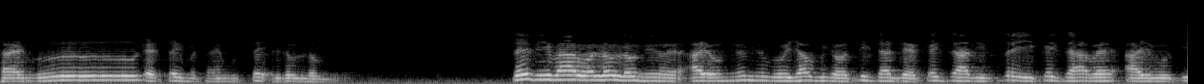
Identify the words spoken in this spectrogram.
ထိုင်ဘူးတဲ့စိတ်မထိုင်ဘူးစိတ်အလုံးလုံးနေစိတ်ဒီပါကိုအလုံးလုံးနေတယ်အာယုံမျိုးမျိုးကိုရောက်ပြီးတော့သိတတ်တဲ့ကိစ္စဒီစိတ်ကိစ္စပဲအာယုံကိုသိ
